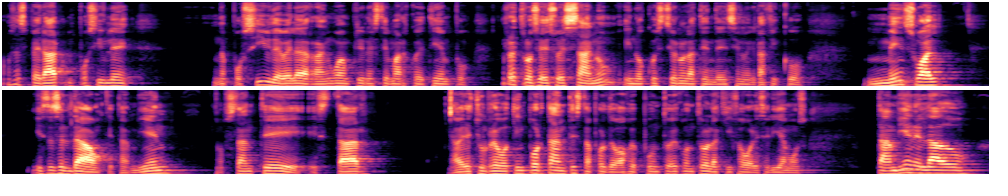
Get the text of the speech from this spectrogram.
Vamos a esperar un posible, una posible vela de rango amplio en este marco de tiempo. El retroceso es sano y no cuestiono la tendencia en el gráfico mensual. Y este es el Dow, que también, no obstante estar, haber hecho un rebote importante, está por debajo del punto de control. Aquí favoreceríamos también el lado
